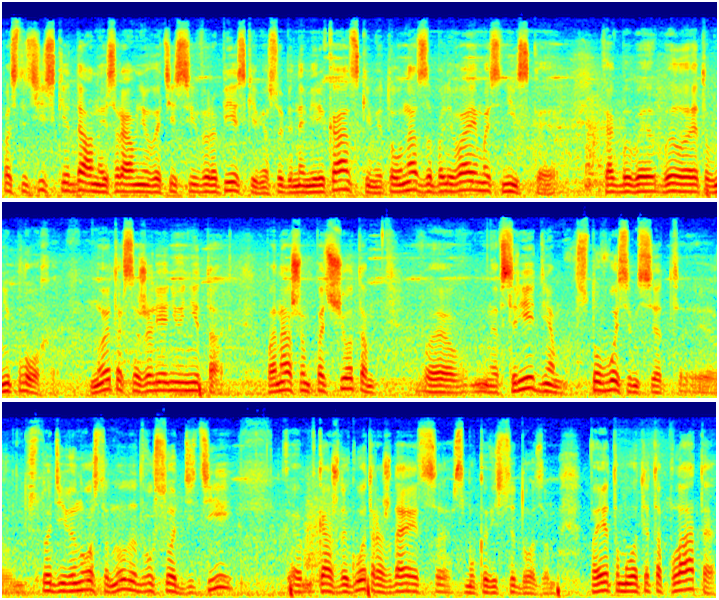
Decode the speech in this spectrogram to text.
по статистические данные и сравнивать их с европейскими, особенно американскими, то у нас заболеваемость низкая. Как бы бы было это неплохо. Но это, к сожалению, не так. По нашим подсчетам, в в среднем 180, э, 190, ну до 200 детей э, каждый год рождается с муковисцидозом. Поэтому вот эта плата,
